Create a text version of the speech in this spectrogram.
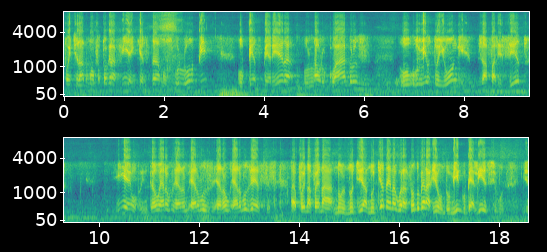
foi tirada uma fotografia em que estamos o Lupe, o Pedro Pereira, o Lauro Quadros, o, o Milton Jung, já falecido, e eu. Então éramos, éramos, éramos, éramos esses. Ah, foi, na, foi na, no, no, dia, no dia da inauguração do Beira Rio, um domingo belíssimo, de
